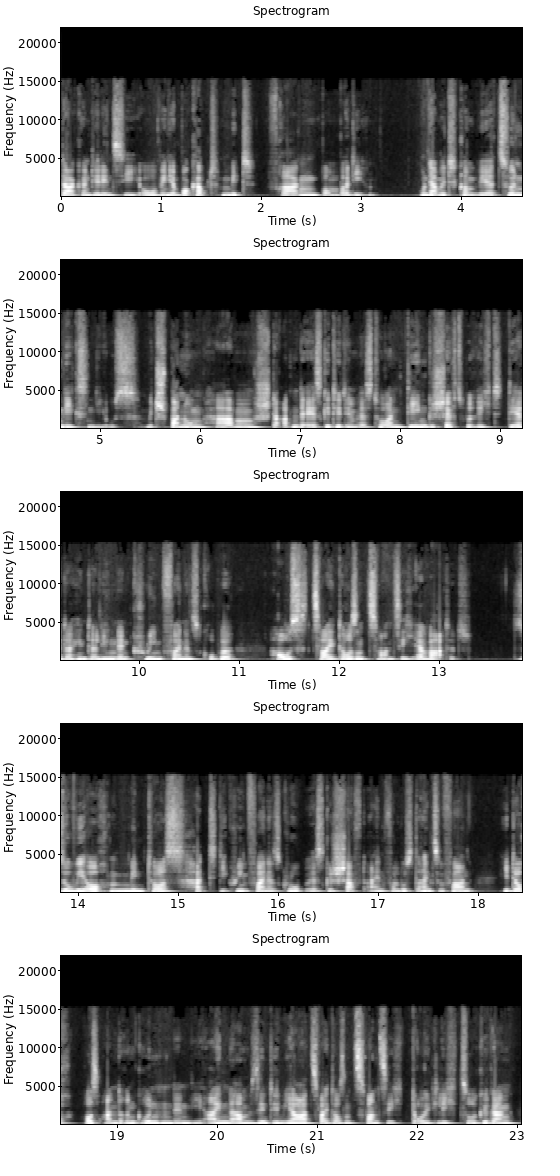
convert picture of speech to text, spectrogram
da könnt ihr den CEO, wenn ihr Bock habt, mit Fragen bombardieren. Und damit kommen wir zur nächsten News. Mit Spannung haben startende SGT-Investoren den Geschäftsbericht der dahinterliegenden Cream Finance Gruppe aus 2020 erwartet. So wie auch Mintos hat die Cream Finance Group es geschafft, einen Verlust einzufahren, jedoch aus anderen Gründen, denn die Einnahmen sind im Jahr 2020 deutlich zurückgegangen,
